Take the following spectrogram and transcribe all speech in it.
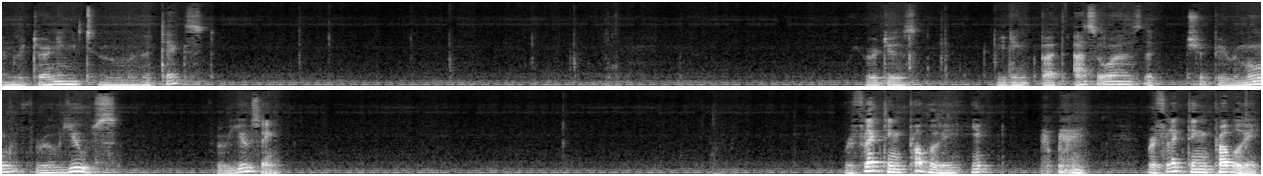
And returning to the text. We were just reading about asavas that should be removed through use, through using. Reflecting properly, he reflecting properly,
